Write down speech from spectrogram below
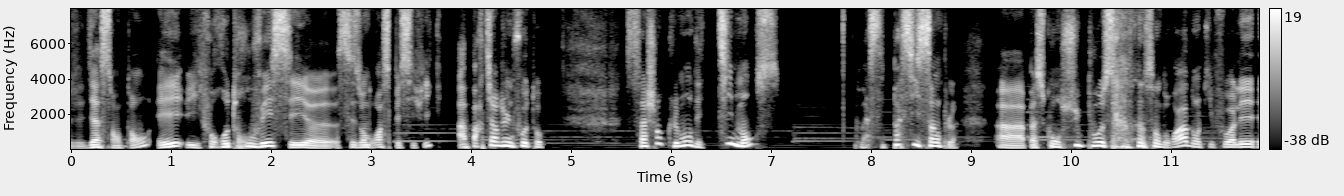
d'il y a 100 ans, et il faut retrouver ces, euh, ces endroits spécifiques à partir d'une photo sachant que le monde est immense, bah, c'est pas si simple euh, parce qu'on suppose certains endroits, donc il faut aller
